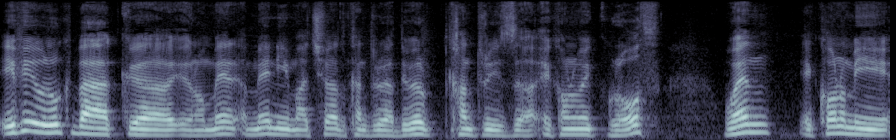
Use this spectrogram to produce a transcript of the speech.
If you look back, uh, you know, many, many mature countries, developed countries' uh, economic growth, when economy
